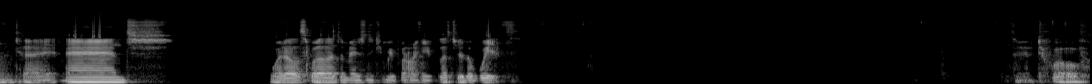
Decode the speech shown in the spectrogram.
Okay, and what else? What other dimensions can we put on here? Let's do the width. So 12,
